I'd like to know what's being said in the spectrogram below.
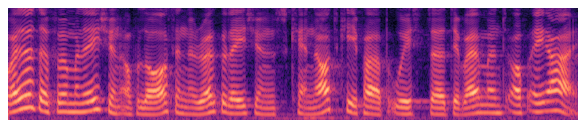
whether the formulation of laws and regulations cannot keep up with the development of AI.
